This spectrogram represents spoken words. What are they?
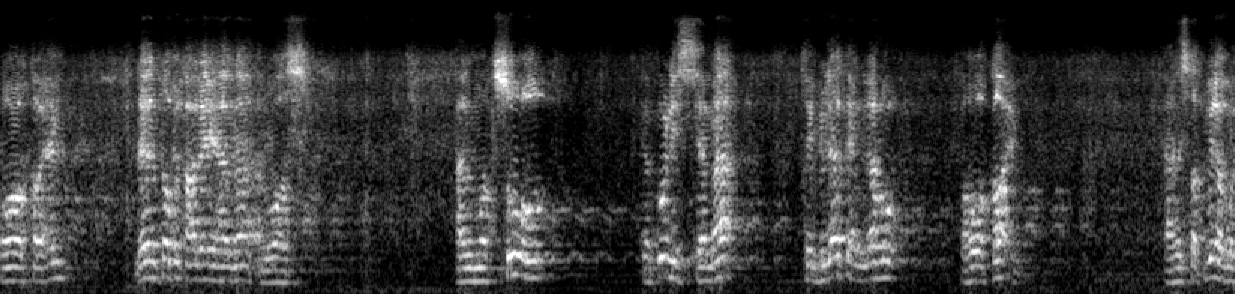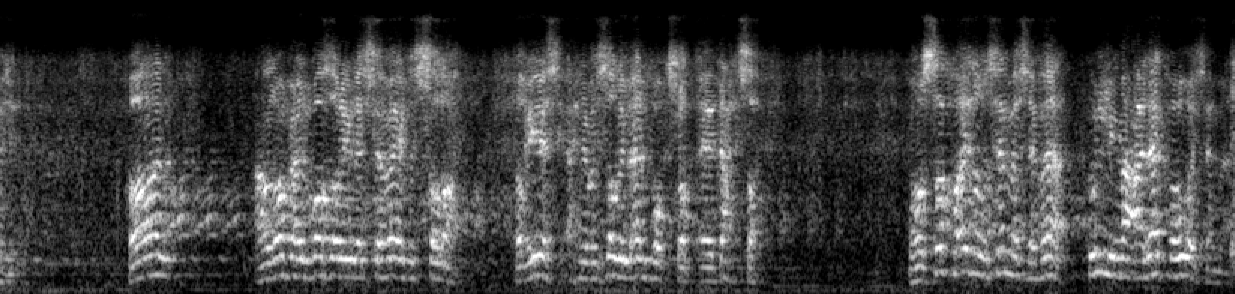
وهو قائم. لا ينطبق عليه هذا الوصف. المقصود تكون السماء قبلة له وهو قائم. يعني استقبله وجهه. قال عن رفع البصر إلى السماء في الصلاة. طب إيه إحنا بنصلي الآن فوق صف... آه، تحت صف وهو الصف أيضا يسمى سماء. كل ما علاك فهو سماء.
